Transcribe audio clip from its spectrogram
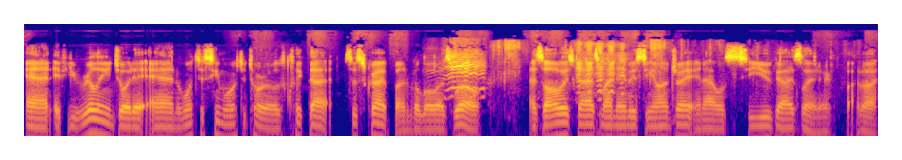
And if you really enjoyed it and want to see more tutorials, click that subscribe button below as well. As always guys, my name is DeAndre and I will see you guys later. Bye bye.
